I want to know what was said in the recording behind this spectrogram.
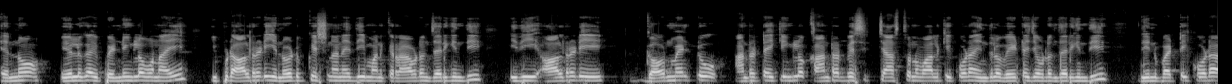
ఎన్నో ఏళ్ళుగా ఈ పెండింగ్లో ఉన్నాయి. ఇప్పుడు ఆల్రెడీ ఈ నోటిఫికేషన్ అనేది మనకి రావడం జరిగింది. ఇది ఆల్రెడీ గవర్నమెంట్ అండర్టేకింగ్లో కాంట్రాక్ట్ బేసిక్ చేస్తున్న వాళ్ళకి కూడా ఇందులో వెయిటేజ్ ఇవ్వడం జరిగింది. దీన్ని బట్టి కూడా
